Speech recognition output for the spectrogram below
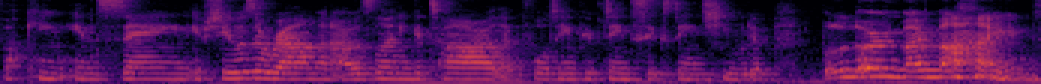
fucking insane. If she was around when I was learning guitar, like 14, 15, 16, she would have blown my mind.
